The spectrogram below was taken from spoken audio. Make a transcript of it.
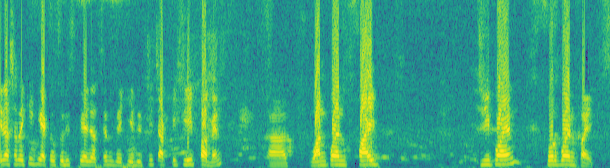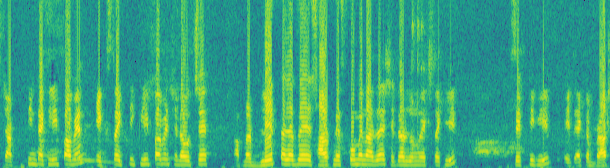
এটার সাথে কি কি অ্যাক্সেসরিজ পেয়ে যাচ্ছেন দেখিয়ে দিচ্ছি। চারটি ক্লিপ পাবেন one point five three point four point five চার, তিনটা ক্লিপ পাবেন এক্সট্রা একটি ক্লিপ পাবেন, সেটা হচ্ছে আপনার ব্লেডটা যাতে শার্পনেস কমে না যায়, সেটার জন্য এক্সট্রা ক্লিপ সেফটি ক্লিপ এটা একটা ব্রাশ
